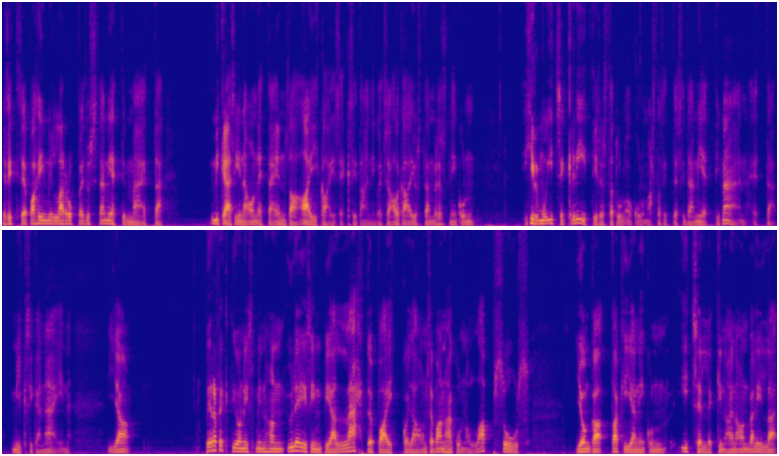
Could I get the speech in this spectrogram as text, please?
Ja sitten se pahimmillaan rupeat just sitä miettimään, että mikä siinä on, että en saa aikaiseksi, tai niin kuin, että se alkaa just tämmöisestä niin kuin hirmu itse kriittisestä tulokulmasta sitten sitä miettimään, että miksikä näin. Ja perfektionisminhan yleisimpiä lähtöpaikkoja on se vanha kunnon lapsuus, jonka takia niin kuin itsellekin aina on välillä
